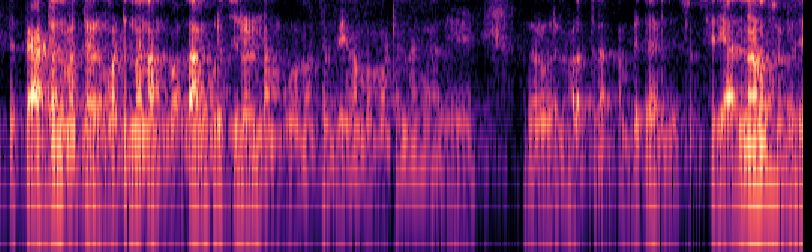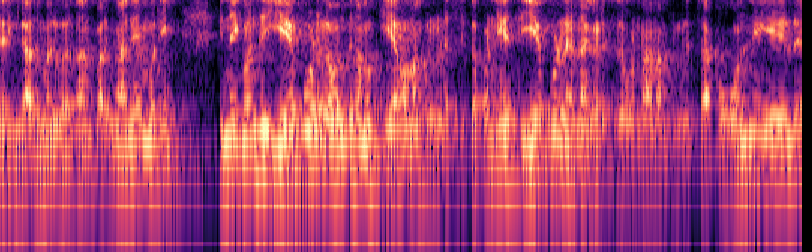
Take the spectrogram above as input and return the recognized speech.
இந்த பேட்டர்ன் மெத்தட் மட்டும்தான் நம்புவோம். அதான் ஒரிஜினல் நம்புவோம். மற்றபடி நம்ப மாட்டோம் நாங்கள் அது அது ஒரு காலத்தில் அப்படி தான் இருந்துச்சு. சரி அதனால சொல்கிறேன் சரிங்க அது மாதிரி வருதான்னு பாருங்கள் அதே மாதிரி இன்றைக்கி வந்து ஏ போர்டில் வந்து நமக்கு ஏழாம் நம்பர் கிடச்சிருக்கு. அப்போ நேற்று ஏ போர்டில் என்ன கிடச்சிது? ஒன்றாம் நம்பர் கிடச்சி அப்போ ஒன்று ஏழு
